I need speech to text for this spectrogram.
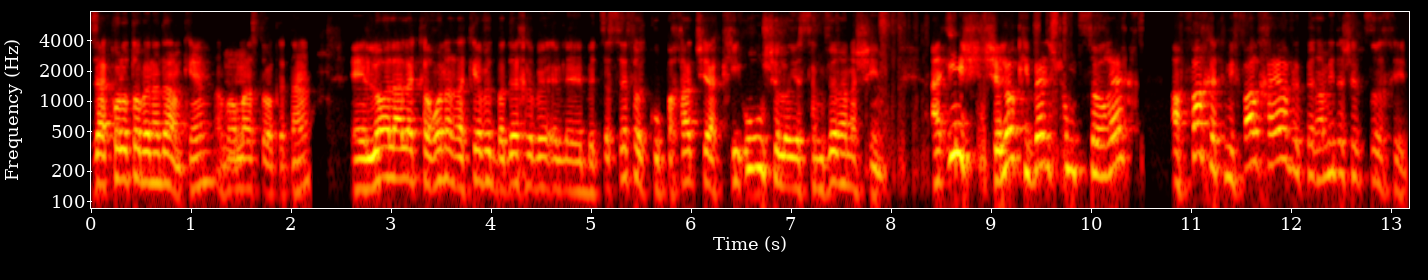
זה הכל אותו בן אדם, כן? עבר mm-hmm. מסלו הקטן. אה, לא עלה לקרון הרכבת בדרך לבית הספר, כי הוא פחד שהכיעור שלו יסנוור אנשים. האיש שלא קיבל שום צורך, הפך את מפעל חייו לפירמידה של צרכים.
